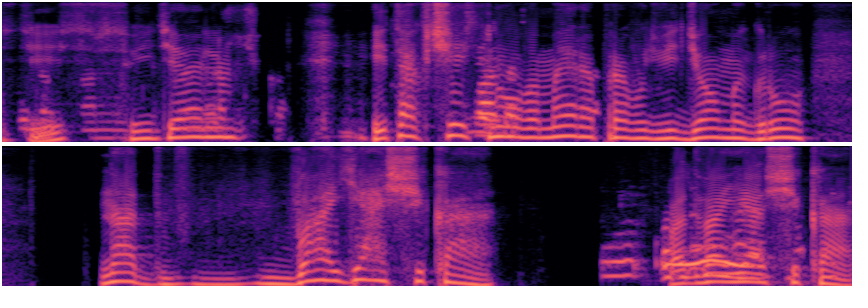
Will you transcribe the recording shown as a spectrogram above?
здесь все идеально. немножечко. Итак, в честь Ладно. нового мэра проведем игру на два ящика. По два ящика.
